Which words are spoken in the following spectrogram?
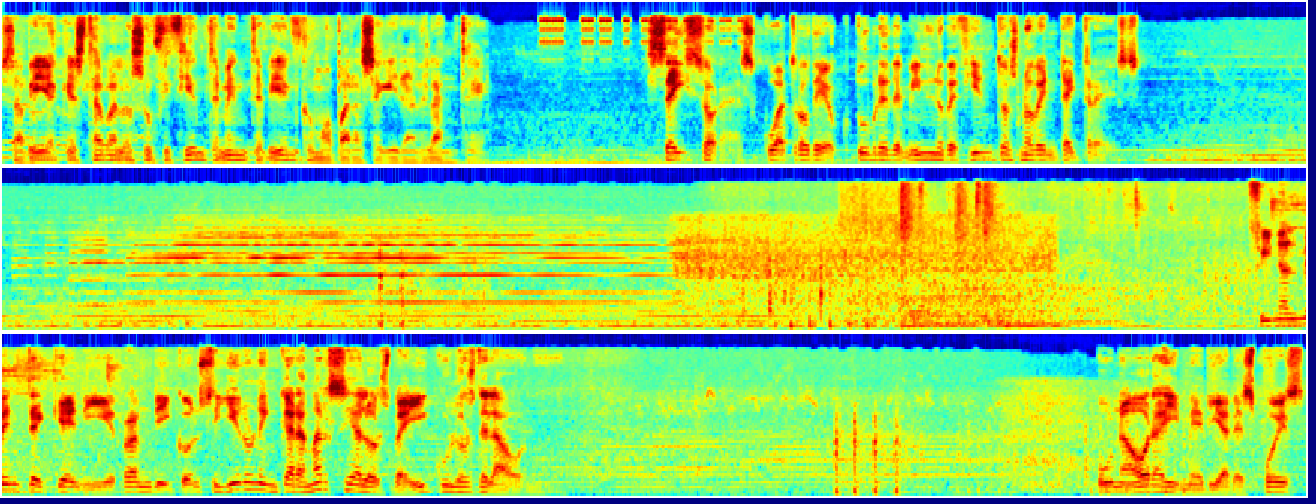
Sabía que estaba lo suficientemente bien como para seguir adelante. 6 horas, 4 de octubre de 1993. Finalmente Kenny y Randy consiguieron encaramarse a los vehículos de la ONU. Una hora y media después,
